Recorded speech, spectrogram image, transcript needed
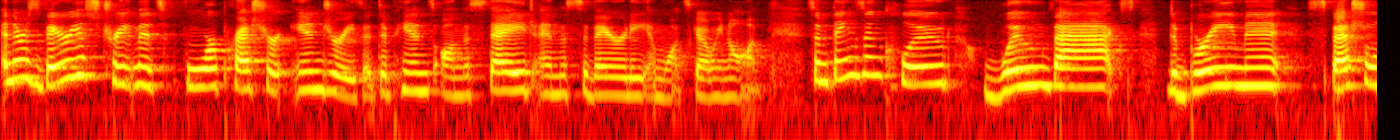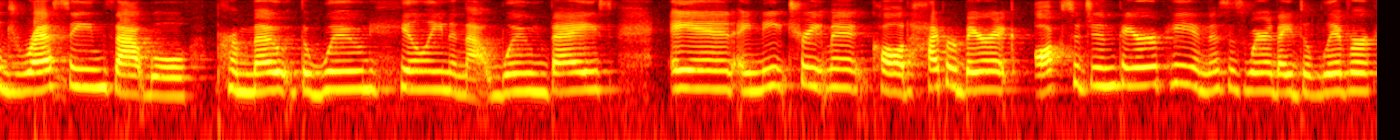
And there's various treatments for pressure injuries. It depends on the stage and the severity and what's going on. Some things include wound vacs, debridement, special dressings that will promote the wound healing and that wound base, and a neat treatment called hyperbaric oxygen therapy, and this is where they deliver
